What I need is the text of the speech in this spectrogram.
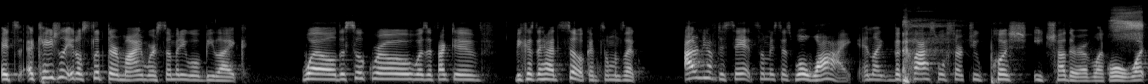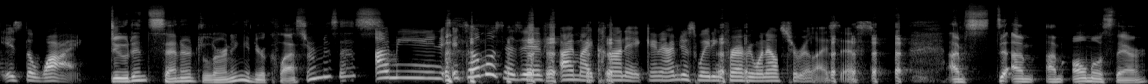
it's occasionally it'll slip their mind where somebody will be like, "Well, the Silk Road was effective because they had silk," and someone's like, "I don't even have to say it." Somebody says, "Well, why?" And like the class will start to push each other of like, "Well, what is the why?" Student centered learning in your classroom, is this? I mean, it's almost as if I'm iconic and I'm just waiting for everyone else to realize this. I'm st- I'm I'm almost there.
